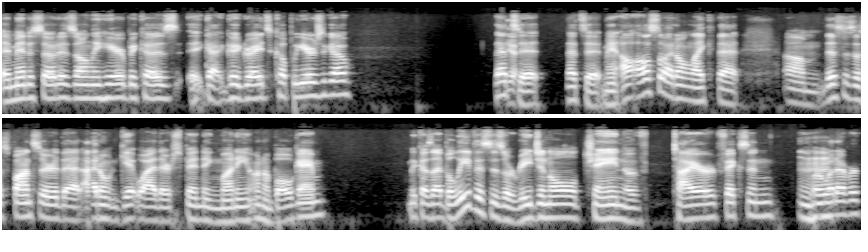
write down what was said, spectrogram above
and Minnesota is only here because it got good grades a couple years ago. That's it. That's it, man. Also, I don't like that. Um, this is a sponsor that I don't get why they're spending money on a bowl game, because I believe this is a regional chain of tire fixing or Mhm. whatever.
